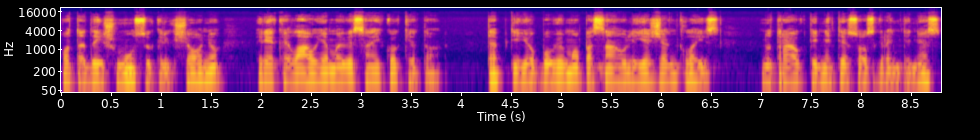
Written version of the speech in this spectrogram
O tada iš mūsų krikščionių reikalaujama visai ko kito - tapti jo buvimo pasaulyje ženklais, nutraukti netiesos grandinės,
